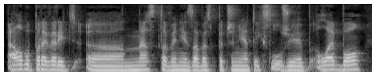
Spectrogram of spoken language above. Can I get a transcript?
alebo preveriť nastavenie zabezpečenia tých služieb, lebo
